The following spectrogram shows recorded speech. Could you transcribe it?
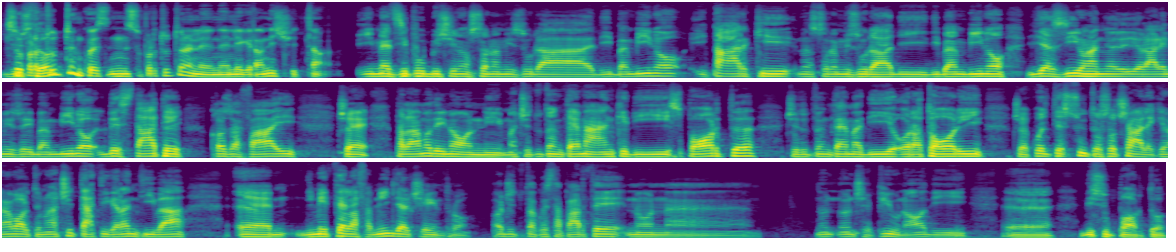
Soprattutto, quest- soprattutto nelle, nelle, grandi città. I mezzi pubblici non sono a misura di bambino, i parchi non sono a misura di, di bambino, gli asili non hanno degli orari a misura di bambino, d'estate cosa fai? Cioè, parlavamo dei nonni, ma c'è tutto un tema anche di sport, c'è tutto un tema di oratori, cioè quel tessuto sociale che una volta in una città ti garantiva eh, di mettere la famiglia al centro. Oggi tutta questa parte non... Eh, non, non c'è più no, di, eh, di, supporto.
